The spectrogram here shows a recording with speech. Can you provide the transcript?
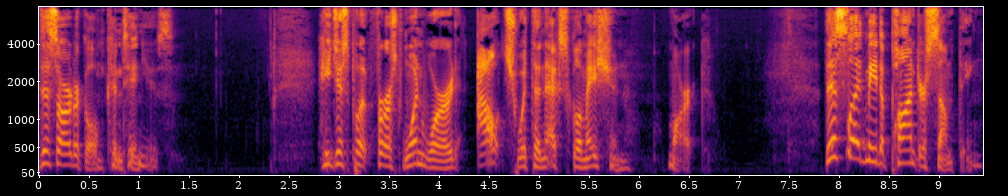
This article continues. He just put first one word, ouch, with an exclamation mark. This led me to ponder something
